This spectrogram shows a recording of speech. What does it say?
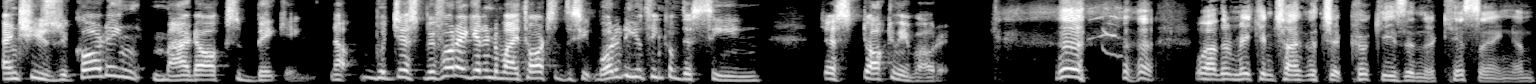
and she's recording Maddox baking. Now, but just before I get into my thoughts of the scene, what do you think of this scene? Just talk to me about it. well, they're making chocolate chip cookies and they're kissing, and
